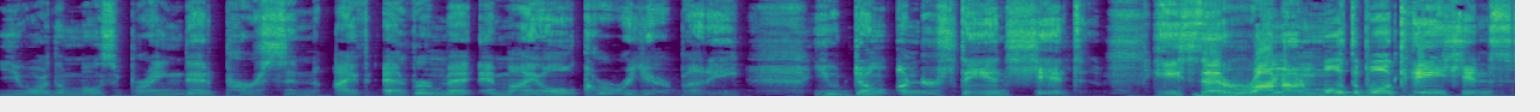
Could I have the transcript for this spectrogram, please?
you are the most brain dead person I've ever met in my whole career, buddy. You don't understand shit. He said run on multiple occasions.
